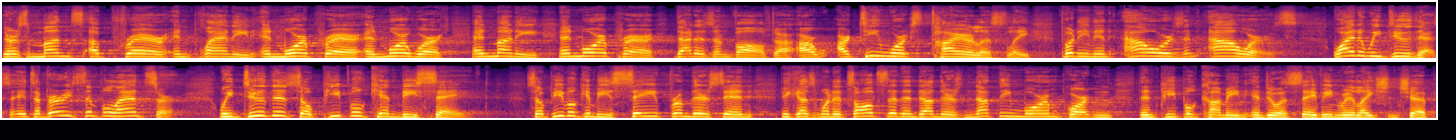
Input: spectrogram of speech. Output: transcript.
There's months of prayer and planning, and more prayer, and more work, and money, and more prayer that is involved. Our, our, our team works tirelessly, putting in hours and hours. Why do we do this? It's a very simple answer. We do this so people can be saved. So people can be saved from their sin because when it's all said and done, there's nothing more important than people coming into a saving relationship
